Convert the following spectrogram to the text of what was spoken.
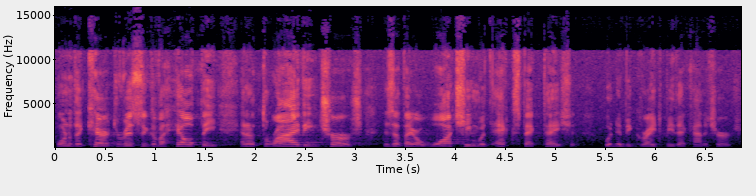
One of the characteristics of a healthy and a thriving church is that they are watching with expectation. Wouldn't it be great to be that kind of church?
